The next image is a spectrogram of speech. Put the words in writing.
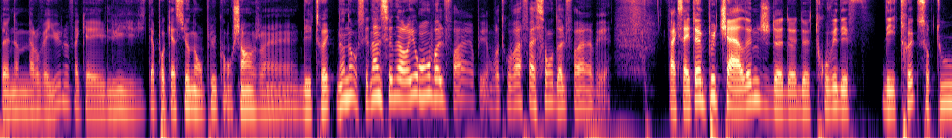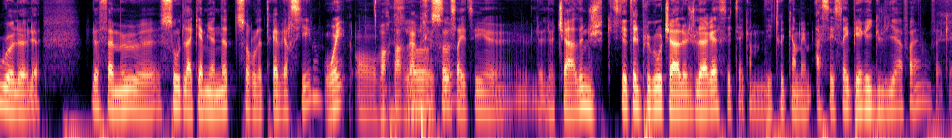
c'est un homme merveilleux. Fait que lui, il n'était pas question non plus qu'on change euh, des trucs. Non, non, c'est dans le scénario, on va le faire, puis on va trouver la façon de le faire. puis- Fait que ça a été un peu challenge de, de- de trouver des, des trucs, surtout euh, le- le fameux euh, saut de la camionnette sur le traversier. là. Oui, on va reparler Ça, après ça, ça. ça a été euh, le, le challenge. C'était le plus gros challenge. Le reste, c'était comme des trucs quand même assez simples et réguliers à faire. que-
